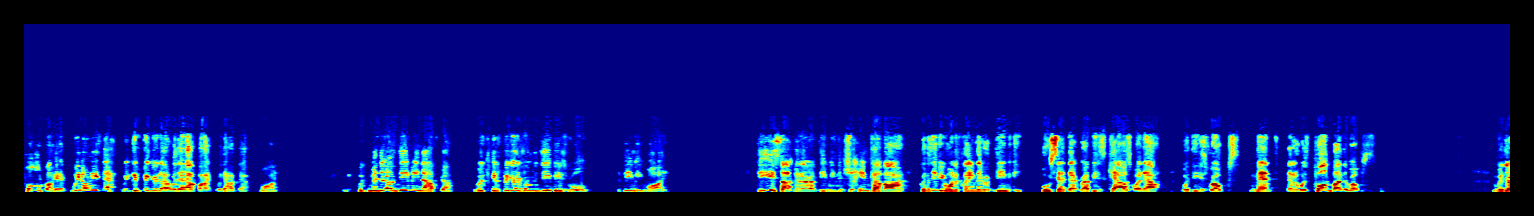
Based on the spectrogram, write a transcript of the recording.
pulled by it, we don't need that. We can figure it out without by without that. Nafka. We can figure it from the Dimi's rule. The Dimi, why? Because if you want to claim that Rav Dimi, who said that Rabbi's cows went out with these ropes, meant that it was pulled by the ropes. We know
